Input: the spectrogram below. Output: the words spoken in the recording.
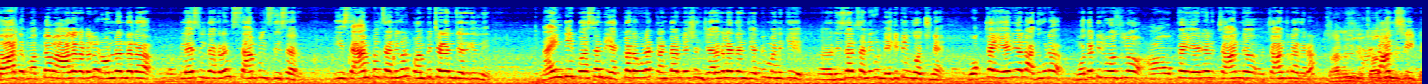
దాదాపు మొత్తం ఆలగడ్డలో రెండు వందల ప్లేసుల దగ్గర నుంచి శాంపిల్స్ తీశారు. ఈ శాంపిల్స్ అన్ని కూడా పంపించడం జరిగింది. నైన్టీ పర్సెంట్ ఎక్కడ కూడా కంటామినేషన్ జరగలేదని చెప్పి మనకి రిజల్ట్స్ అన్ని కూడా నెగిటివ్గా వచ్చినాయి. ఒక్క ఏరియాలో అది కూడా మొదటి రోజులో ఆ ఒక్క ఏరియాలో చాంద్ చాంద్ నగర? చాంద్ స్ట్రీట్.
